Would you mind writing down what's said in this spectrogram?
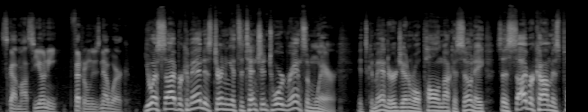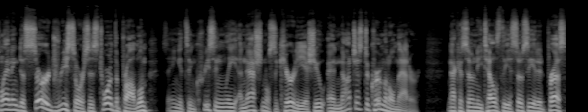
Scott Maucione, Federal News Network. U.S. Cyber Command is turning its attention toward ransomware. Its commander, General Paul Nakasone, says Cybercom is planning to surge resources toward the problem, saying it's increasingly a national security issue and not just a criminal matter. Nakasone tells the Associated Press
